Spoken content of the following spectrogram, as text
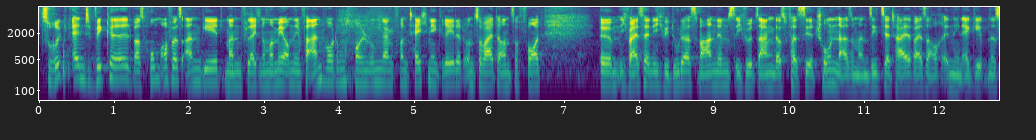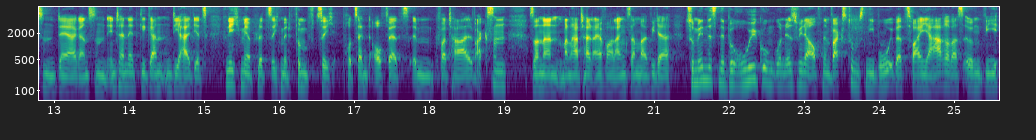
zurückentwickelt, was Homeoffice angeht. Man vielleicht nochmal mehr um den verantwortungsvollen Umgang von Technik redet und so weiter und so fort. Ähm, ich weiß ja nicht, wie du das wahrnimmst. Ich würde sagen, das passiert schon. Also man sieht es ja teilweise auch in den Ergebnissen der ganzen Internetgiganten, die halt jetzt nicht mehr plötzlich mit 50 Prozent aufwärts im Quartal wachsen, sondern man hat halt einfach langsam mal wieder zumindest eine Beruhigung und ist wieder auf einem Wachstumsniveau über zwei Jahre, was irgendwie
